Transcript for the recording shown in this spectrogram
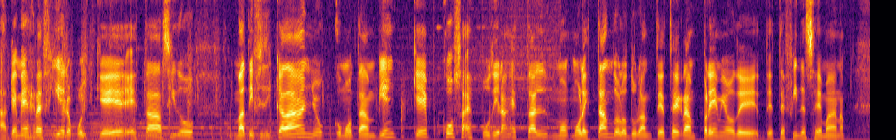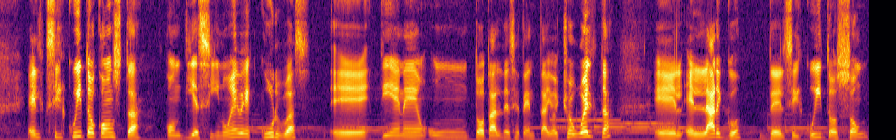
¿A qué me refiero? ¿Por qué esta ha sido más difícil cada año? Como también qué cosas pudieran estar molestándolo durante este gran premio de, este fin de semana. El circuito consta con 19 curvas, eh, tiene un total de 78 vueltas. El, largo del circuito son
